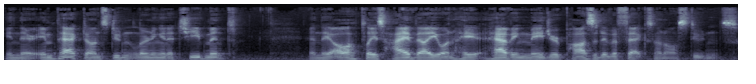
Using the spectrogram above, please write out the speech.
in their impact on student learning and achievement, and they all place high value on ha- having major positive effects on all students.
